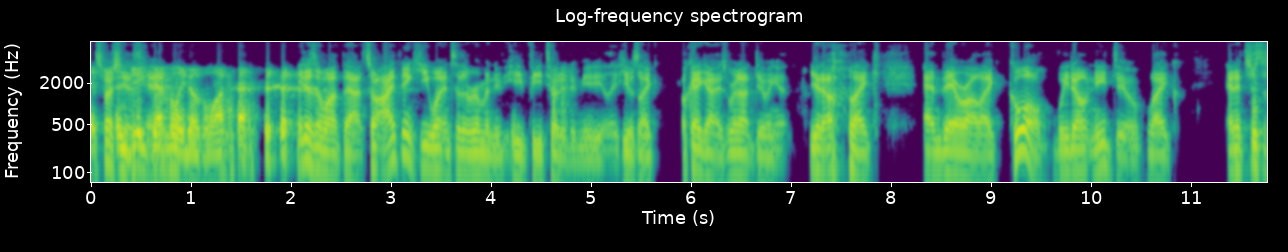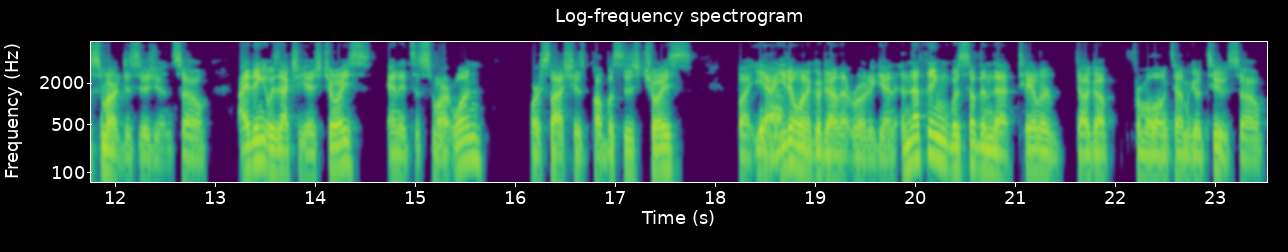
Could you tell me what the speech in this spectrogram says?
Especially and Jake him. definitely doesn't want that. He doesn't want that. So I think he went into the room and he vetoed it immediately. He was like, "Okay, guys, we're not doing it." You know, like, and they were all like, "Cool, we don't need to." Like, and it's just a smart decision. So I think it was actually his choice, and it's a smart one, or slash his publicist's choice. But yeah, Yeah. you don't want to go down that road again. And that thing was something that Taylor dug up from a long time ago too. So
